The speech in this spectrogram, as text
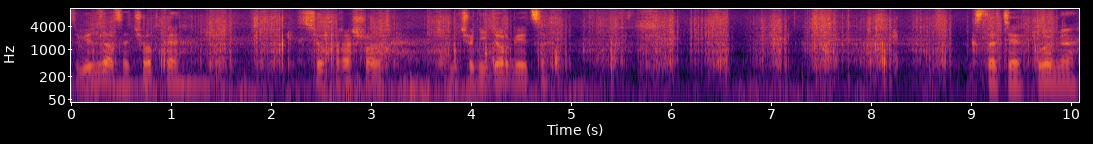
Стабилизация четкая, все хорошо, ничего не дергается. Кстати, кроме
